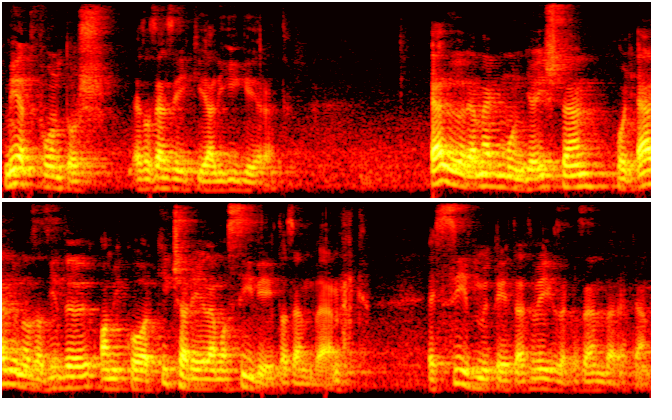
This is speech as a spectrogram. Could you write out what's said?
Miért fontos ez az ezékieli ígéret? Előre megmondja Isten, hogy eljön az az idő, amikor kicserélem a szívét az embernek. Egy szívműtétet végzek az embereken.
